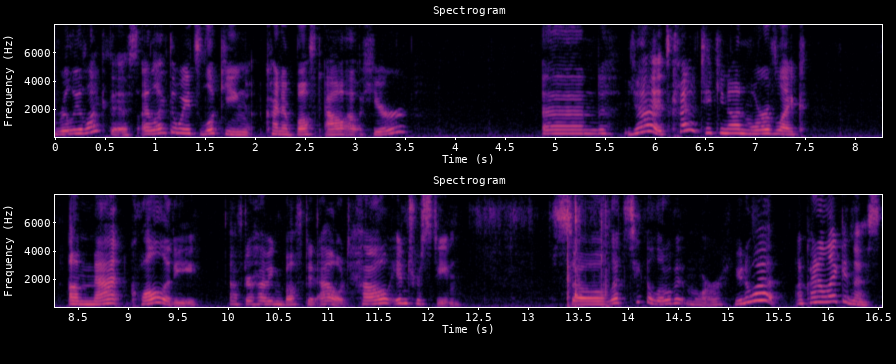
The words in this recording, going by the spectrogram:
really like this. I like the way it's looking kind of buffed out out here. And yeah, it's kind of taking on more of like a matte quality after having buffed it out. How interesting. So let's take a little bit more. You know what? I'm kind of liking this.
